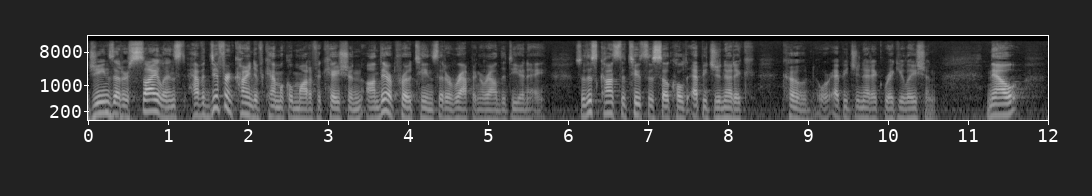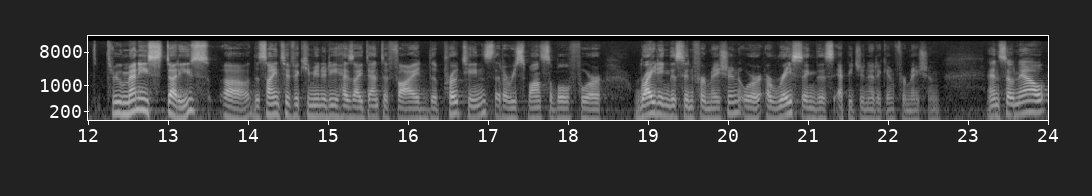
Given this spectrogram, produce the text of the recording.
genes that are silenced have a different kind of chemical modification on their proteins that are wrapping around the DNA. So this constitutes the so-called epigenetic code or epigenetic regulation. Now, through many studies, uh, the scientific community has identified the proteins that are responsible for writing this information or erasing this epigenetic information. And so now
